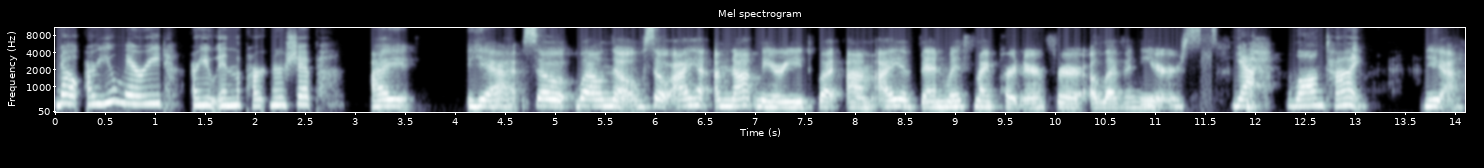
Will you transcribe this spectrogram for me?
now are you married? Are you in the partnership? I yeah. So, well, no. So I I'm not married, but um I have been with my partner for 11 years. Yeah, long time. Yeah.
